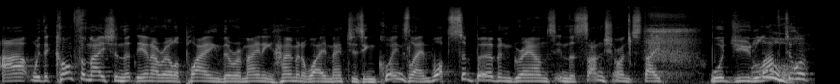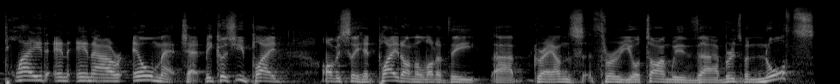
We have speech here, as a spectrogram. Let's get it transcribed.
Uh, with the confirmation that the NRL are playing the remaining home and away matches in Queensland, what suburban grounds in the Sunshine State would you love to have played an NRL match at? Because you played, obviously, had played on a lot of the uh, grounds through your time with uh, Brisbane Norths.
